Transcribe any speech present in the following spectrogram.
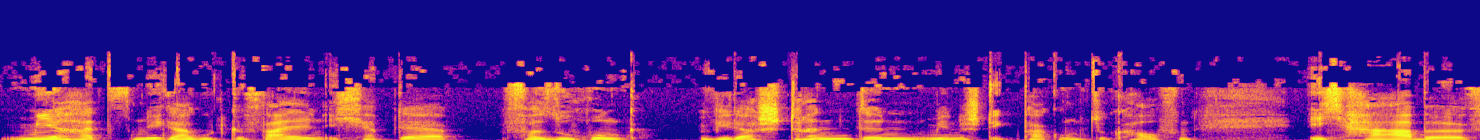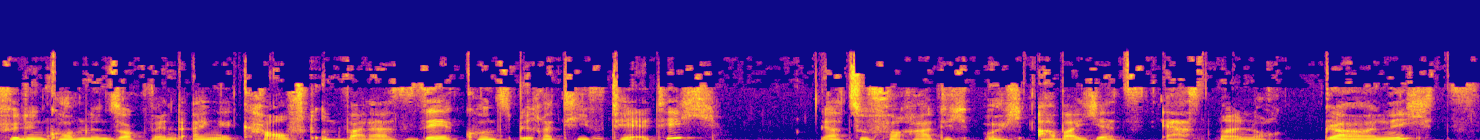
mir hat es mega gut gefallen. Ich habe der Versuchung widerstanden, mir eine Stickpackung zu kaufen. Ich habe für den kommenden Sockvent eingekauft und war da sehr konspirativ tätig. Dazu verrate ich euch aber jetzt erstmal noch gar nichts.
